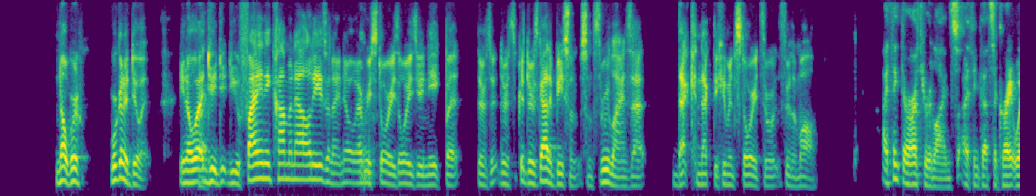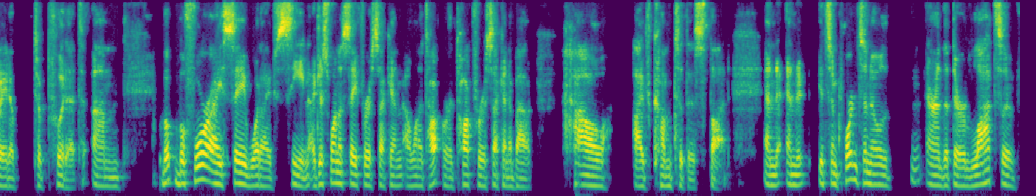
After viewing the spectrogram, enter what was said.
no, we're we're gonna do it. You know, right. do, do you find any commonalities? And I know every story is always unique, but there's there's there's got to be some some through lines that that connect the human story through through them all. I think there are through lines. I think that's a great way to to put it. Um, but before I say what I've seen, I just want to say for a second, I want to talk or talk for a second about how I've come to this thought and and it, it's important to know aaron that there are lots of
